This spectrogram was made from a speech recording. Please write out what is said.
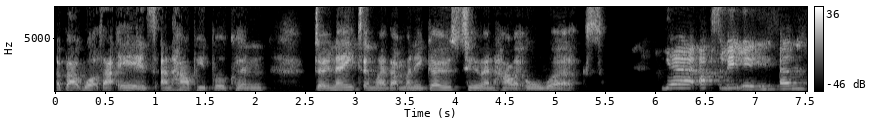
about what that is and how people can donate and where that money goes to and how it all works? Yeah, absolutely. Um,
